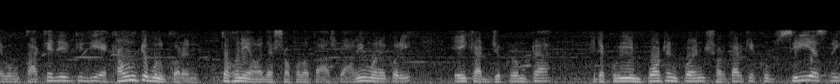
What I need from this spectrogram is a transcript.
এবং তাকে যদি যদি অ্যাকাউন্টেবল করেন, তখনই আমাদের সফলতা আসবে। আমি মনে করি এই কার্যক্রমটা, এটা খুবই ইম্পর্টেন্ট পয়েন্ট সরকারকে খুব সিরিয়াসলি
